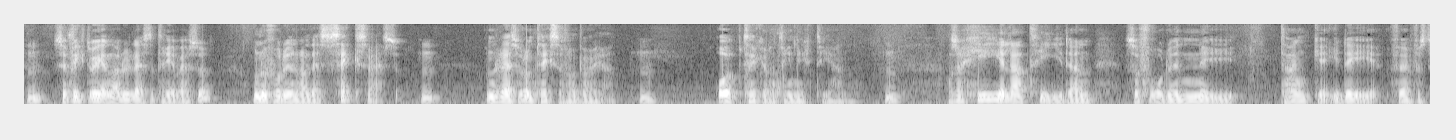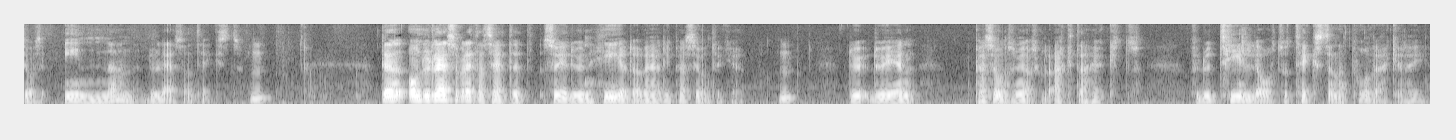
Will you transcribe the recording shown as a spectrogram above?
Mm. Sen fick du en när du läste tre verser. Och nu får du en när du läst sex verser. Mm. Och nu läser du de texten från början. Mm. Och upptäcker någonting nytt igen. Alltså hela tiden så får du en ny tanke, idé, förförståelse innan du läser en text. Mm. Den, om du läser på detta sättet så är du en hedervärdig person tycker jag. Mm. Du, du är en person som jag skulle akta högt. För du tillåter texten att påverka dig.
